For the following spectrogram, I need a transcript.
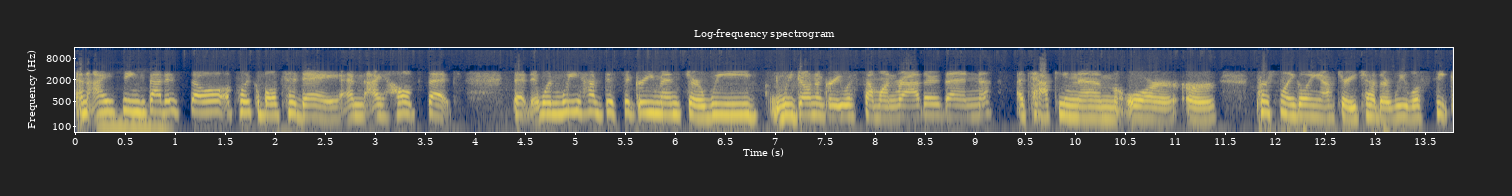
And I think that is so applicable today. And I hope that that when we have disagreements or we we don't agree with someone, rather than attacking them or or personally going after each other, we will seek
